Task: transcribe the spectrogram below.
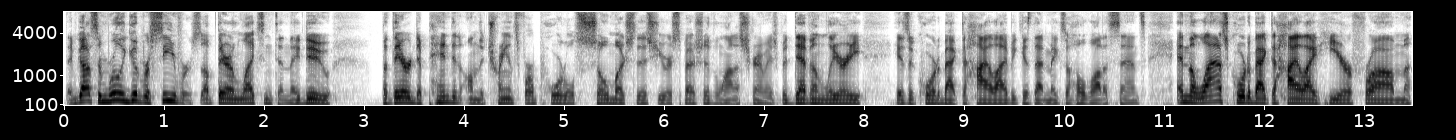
They've got some really good receivers up there in Lexington. They do. But they are dependent on the transfer portal so much this year, especially the line of scrimmage. But Devin Leary is a quarterback to highlight because that makes a whole lot of sense. And the last quarterback to highlight here from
